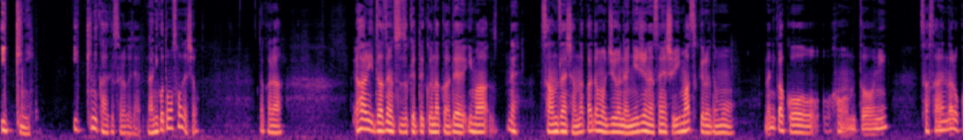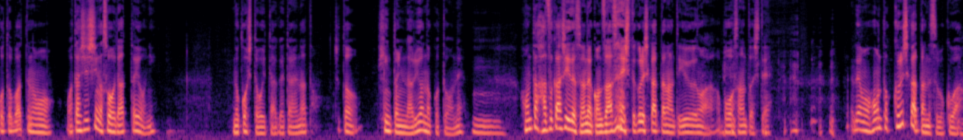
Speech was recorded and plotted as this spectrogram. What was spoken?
一気に。一気に解決するわけじゃない。何事もそうでしょだから、やはり座禅を続けていく中で、今ね、参戦者の中でも10年、20年選手いますけれども、何かこう、本当に支えになる言葉っていうのを、私自身がそうであったように、残しておいてあげたいなと。ちょっとヒントになるようなことをね、うん本当は恥ずかしいですよね。この座禅して苦しかったなんていうのは、坊さんとして。でも本当苦しかったんです、僕は。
